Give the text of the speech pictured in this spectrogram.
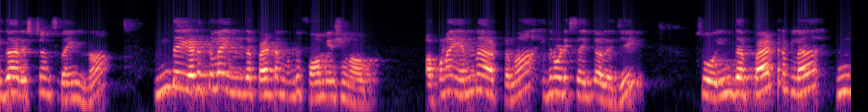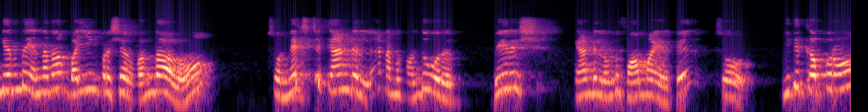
இதாக ரெசிஸ்டன்ஸ் லைன்னா இந்த இடத்துல இந்த பேட்டர்ன் வந்து ஃபார்மேஷன் ஆகும். அப்போனா என்ன அர்த்தம்னா இதனுடைய சைக்காலஜி ஸோ இந்த பேட்டர்ன்ல இங்கேருந்து என்னதான் பையிங் ப்ரெஷர் வந்தாலும் ஸோ நெக்ஸ்ட் கேண்டிலில் நமக்கு வந்து ஒரு பீரிஷ் கேண்டில் வந்து ஃபார்ம் ஆயிருக்கு. ஸோ இதுக்கப்புறம்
